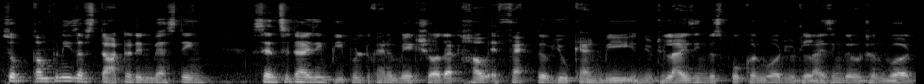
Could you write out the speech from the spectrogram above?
So companies have started investing, sensitizing people to kind of make sure that how effective you can be in utilizing the spoken word, utilizing the written word.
